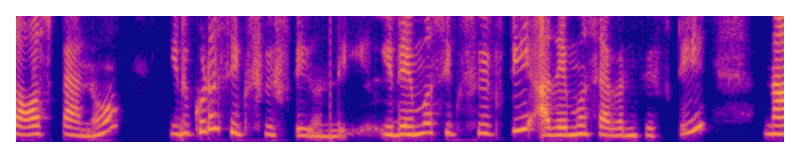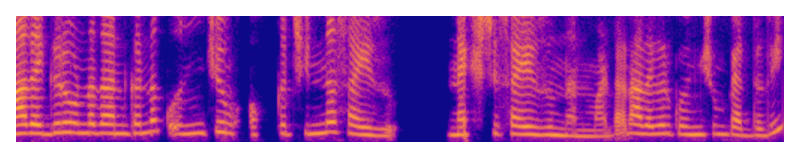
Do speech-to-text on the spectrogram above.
సాస్ పాను. ఇది కూడా 650 ఉంది. ఇదేమో 650 అదేమో 750 నా దగ్గర ఉన్నదానికన్నా కొంచెం ఒక్క చిన్న సైజు నెక్స్ట్ సైజ్ ఉందన్నమాట. నా దగ్గర కొంచెం పెద్దది.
